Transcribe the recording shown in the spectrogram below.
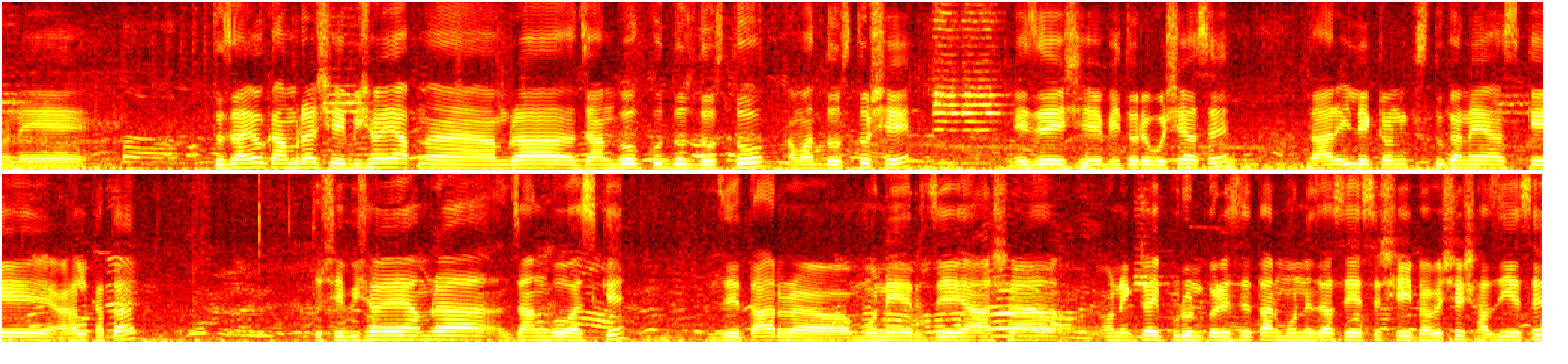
মানে তো যাই হোক, আমরা সেই বিষয়ে আমরা জানব কুদ্দুস দোস্ত, আমার দোস্ত সে। এই যে সে ভিতরে বসে আছে, তার ইলেকট্রনিক্স দোকানে আজকে হালখাতা। তো সে বিষয়ে আমরা জানব আজকে যে তার মনের যে আশা অনেকটাই পূরণ করেছে, তার মনে যা চেয়েছে সেইভাবে সে সাজিয়েছে।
